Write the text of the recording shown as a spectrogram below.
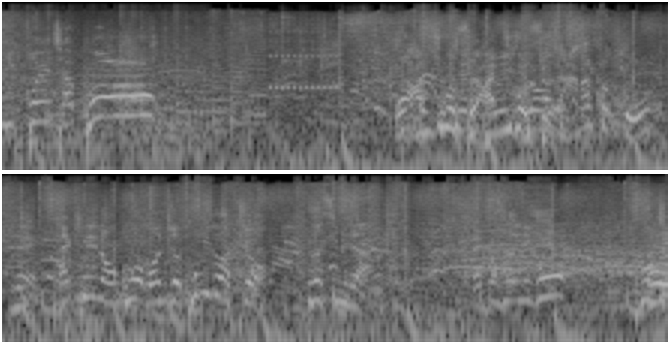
리퍼의 자폭. 어, 안 죽었어요. 안 죽었어요. 않았었고 네. 발키리는 엉코가 먼저 통이도 왔죠 그렇습니다. 발코 살리고 어, 도지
